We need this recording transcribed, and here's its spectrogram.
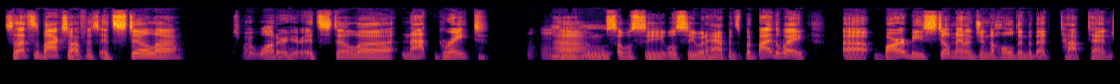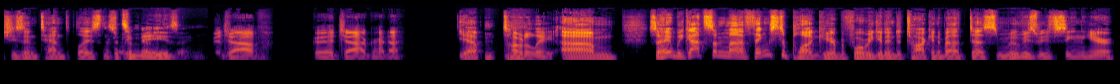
so that's the box office. It's still uh where's my water here. It's still uh not great. Um, Mhm. so we'll see, we'll see what happens. But by the way, uh Barbie's still managing to hold into that top 10. She's in 10th place this It's weekend. amazing. Good job. Good job, Greta. Yep, totally. Um, so hey, we got some uh, things to plug here before we get into talking about uh, some movies we've seen here.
